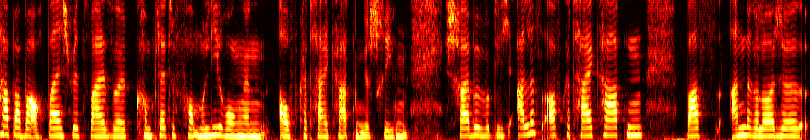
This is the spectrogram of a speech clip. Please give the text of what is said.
habe aber auch beispielsweise komplette Formulierungen auf Karteikarten geschrieben. Ich schreibe wirklich alles auf Karteikarten, was andere Leute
